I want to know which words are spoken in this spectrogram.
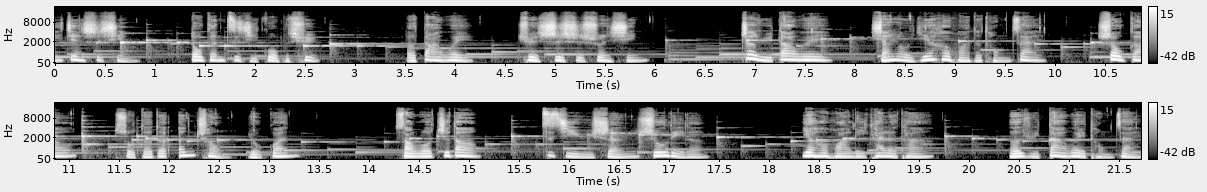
一件事情都跟自己过不去，而大卫却事事顺心。这与大卫享有耶和华的同在、受高所得的恩宠有关。扫罗知道自己与神疏离了，耶和华离开了他，而与大卫同在，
